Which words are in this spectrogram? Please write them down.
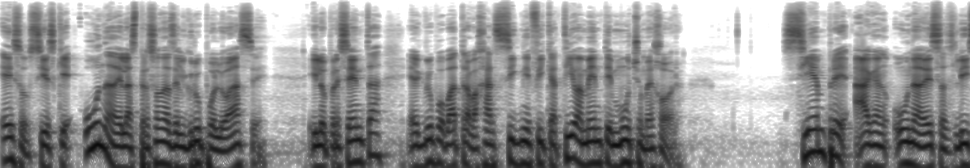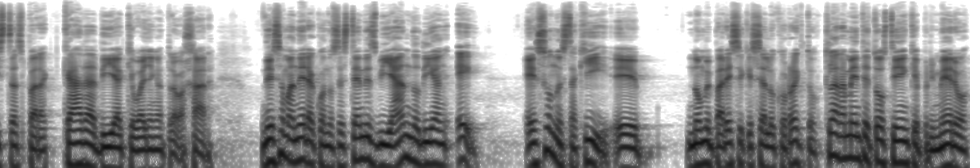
Eso, si es que una de las personas del grupo lo hace y lo presenta, el grupo va a trabajar significativamente mucho mejor. Siempre hagan una de esas listas para cada día que vayan a trabajar. De esa manera, cuando se estén desviando, digan, hey, eso no está aquí, eh, no me parece que sea lo correcto. Claramente todos tienen que primero,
